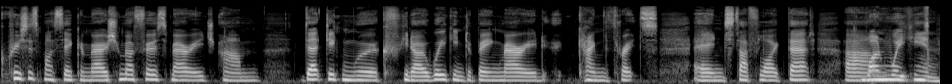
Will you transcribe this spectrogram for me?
Chris is my second marriage. My first marriage, um, that didn't work. You know, a week into being married came the threats and stuff like that. Um, One week in,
